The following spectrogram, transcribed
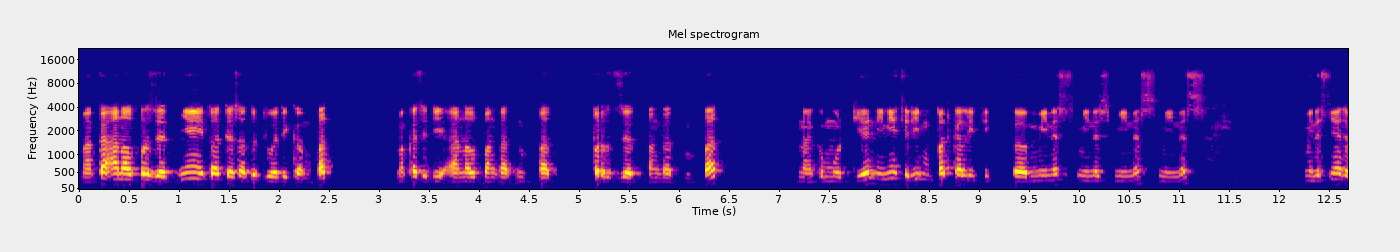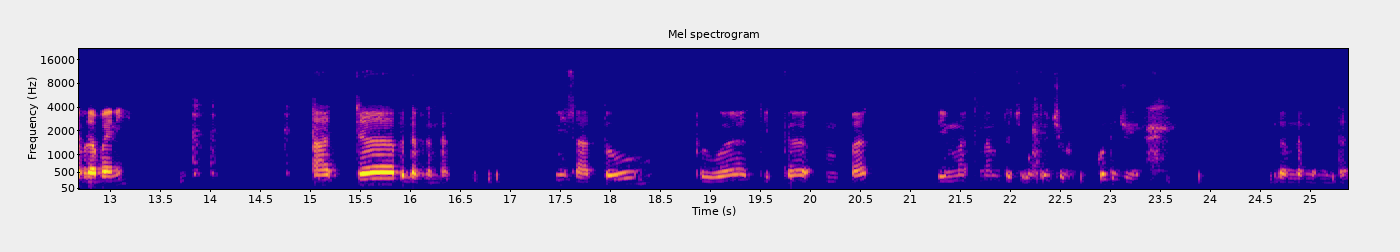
Maka anal per Z-nya itu ada 1 2 3 4. Maka jadi anal pangkat 4 per Z pangkat 4. Nah, kemudian ini jadi 4 kali uh, minus minus minus minus minusnya ada berapa ini? Ada bentar bentar. bentar. Ini 1 2 3 4 5 6 7 7. Kok 7 ya? Bentar, bentar, bentar.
